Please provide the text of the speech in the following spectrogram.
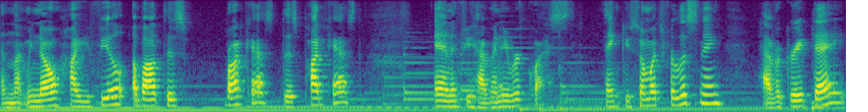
And let me know how you feel about this broadcast, this podcast, and if you have any requests. Thank you so much for listening. Have a great day,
